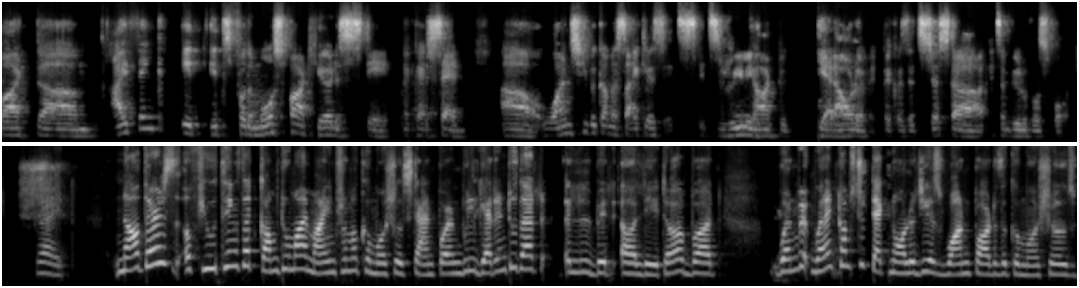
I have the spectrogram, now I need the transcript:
but um, I think it, it's for the most part here to stay. Like I said, uh, once you become a cyclist, it's it's really hard to get out of it because it's just a it's a beautiful sport. Right. Now, there's a few things that come to my mind from a commercial standpoint. We'll get into that a little bit uh, later, but when we, when it comes to technology as one part of the commercials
